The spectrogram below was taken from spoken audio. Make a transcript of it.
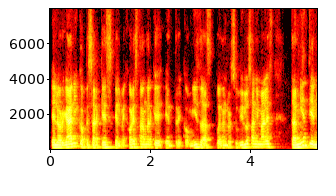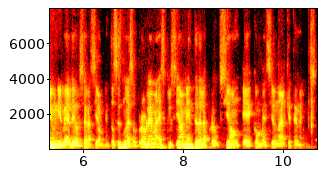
El orgánico, a pesar que es el mejor estándar que, entre comillas, pueden recibir los animales, también tiene un nivel de ulceración. Entonces, no es un problema exclusivamente de la producción eh, convencional que tenemos.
